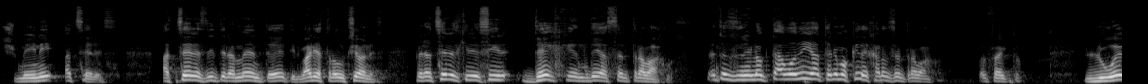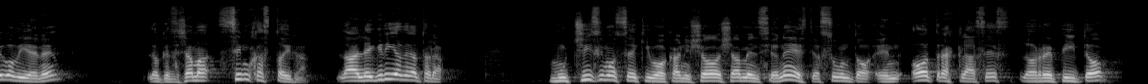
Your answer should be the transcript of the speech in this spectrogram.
Shemini Atzeres. Atzeres literalmente tiene varias traducciones pero Atzeres quiere decir dejen de hacer trabajos. Entonces en el octavo día tenemos que dejar de hacer trabajos. Perfecto. Luego viene lo que se llama Simchas la alegría de la Torah. Muchísimos se equivocan y yo ya mencioné este asunto en otras clases, lo repito.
